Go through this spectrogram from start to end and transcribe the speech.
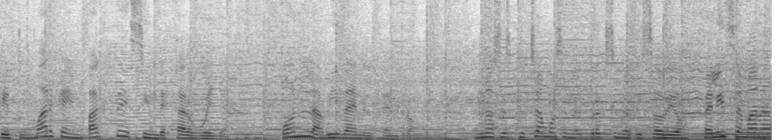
que tu marca impacte sin dejar huella. Pon la vida en el centro. Nos escuchamos en el próximo episodio. ¡Feliz semana!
